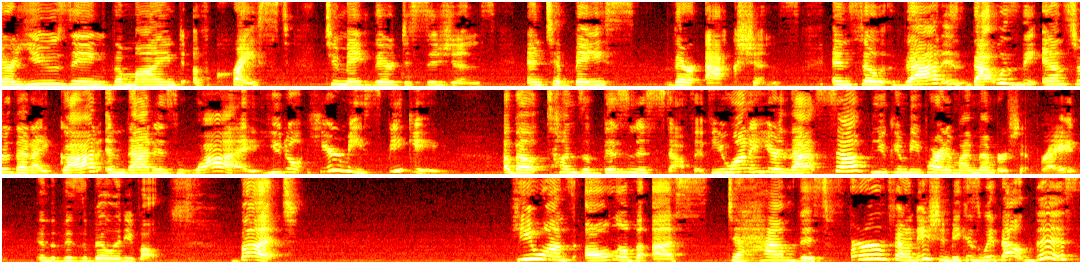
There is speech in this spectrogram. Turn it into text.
are using the mind of Christ to make their decisions and to base their actions. And so that is that was the answer that I got and that is why you don't hear me speaking about tons of business stuff. If you want to hear that stuff, you can be part of my membership, right? In the visibility vault. But he wants all of us to have this firm foundation because without this,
